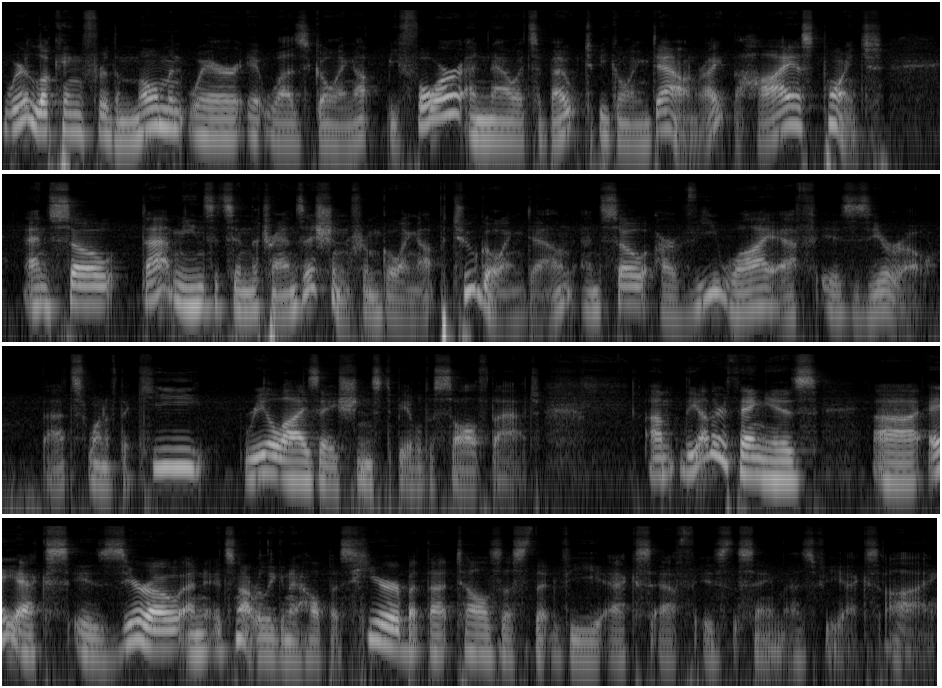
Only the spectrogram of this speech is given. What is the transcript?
we're looking for the moment where it was going up before, and now it's about to be going down, right? The highest point. And so that means it's in the transition from going up to going down. And so our VYF is zero. That's one of the key realizations to be able to solve that. Um, the other thing is uh, AX is zero, and it's not really going to help us here, but that tells us that VXF is the same as VXI.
